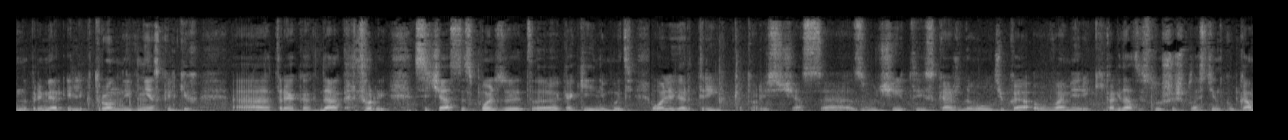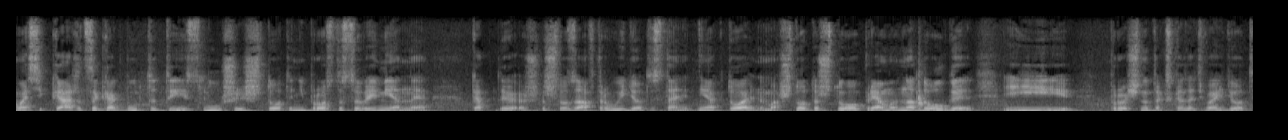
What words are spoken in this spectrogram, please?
например, электронный в нескольких э, треках, да, который сейчас использует э, какие-нибудь Оливер 3, который сейчас э, звучит из каждого утюга в Америке. Когда ты слушаешь пластинку Камаси, кажется, как будто ты слушаешь что-то не просто современное, э, что завтра уйдет и станет неактуальным, а что-то, что прямо надолго и прочно, так сказать, войдет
